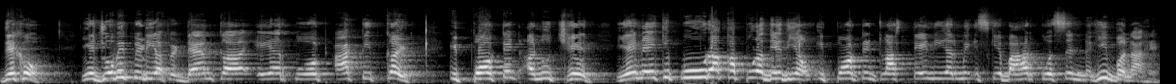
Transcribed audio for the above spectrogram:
देखो, ये जो भी पीडीएफ है, डैम का, एयरपोर्ट आर्टिकल्ट इंपॉर्टेंट अनुच्छेद, ये नहीं कि पूरा का पूरा दे दिया हूँ। इंपॉर्टेंट लास्ट टेन ईयर में इसके बाहर क्वेश्चन नहीं बना है।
